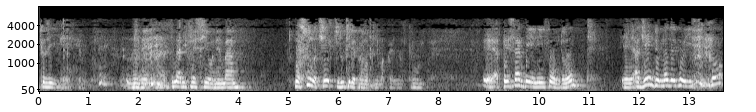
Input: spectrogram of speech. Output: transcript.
così, una riflessione, ma nessuno cerchi l'utile proprio, ma quello altrui. Eh, a pensare bene, in fondo, eh, agendo in modo egoistico,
